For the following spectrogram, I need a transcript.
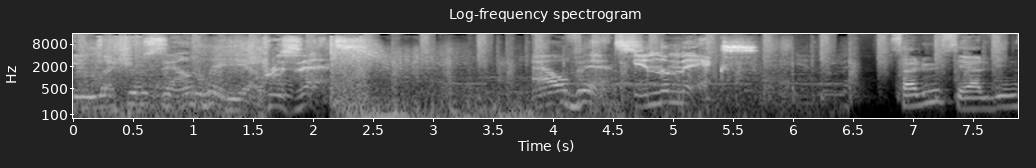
Electro Sound Radio presents Alvin in the Mix. Salut, c'est Alvins.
